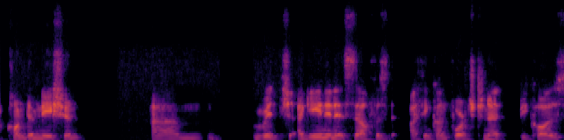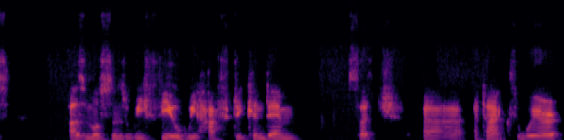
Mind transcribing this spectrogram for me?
a condemnation, um, which again in itself is I think unfortunate because as Muslims we feel we have to condemn such uh, attacks where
